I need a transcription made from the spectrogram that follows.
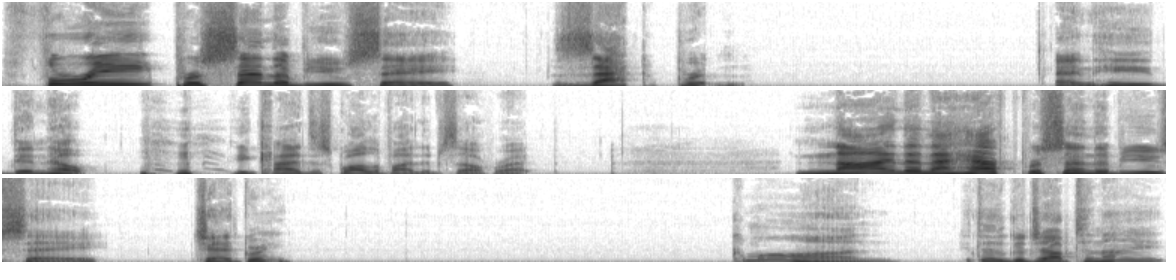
Three percent of you say Zach Britton, and he didn't help. he kind of disqualified himself, right? Nine and a half percent of you say Chad Green. Come on, you did a good job tonight.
